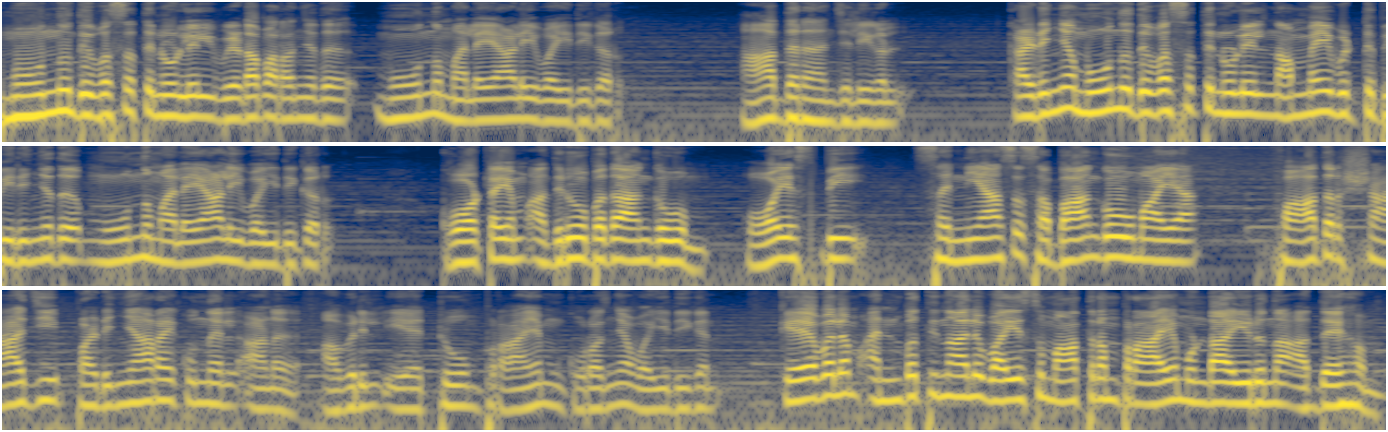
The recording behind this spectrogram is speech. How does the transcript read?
മൂന്ന് ദിവസത്തിനുള്ളിൽ വിട പറഞ്ഞത് മൂന്ന് മലയാളി വൈദികർ. ആദരാഞ്ജലികൾ. കഴിഞ്ഞ മൂന്ന് ദിവസത്തിനുള്ളിൽ നമ്മെ വിട്ട് പിരിഞ്ഞത് മൂന്ന് മലയാളി വൈദികർ. കോട്ടയം അതിരൂപത അംഗവും ഒ എസ് ബി സന്യാസ സഭാംഗവുമായ ഫാദർ ഷാജി പടിഞ്ഞാറേക്കുന്നൽ ആണ് അവരിൽ ഏറ്റവും പ്രായം കുറഞ്ഞ വൈദികൻ. കേവലം അൻപത്തിനാല് വയസ്സ് മാത്രം പ്രായമുണ്ടായിരുന്ന അദ്ദേഹം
